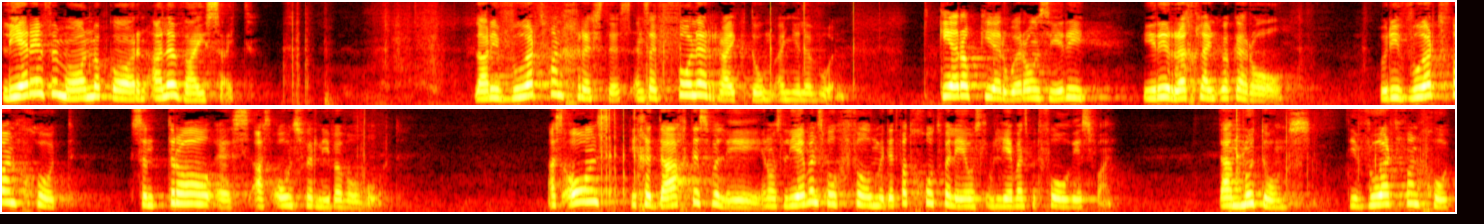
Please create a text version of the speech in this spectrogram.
Leer en vermaan mekaar in alle wysheid. Laat die woord van Christus in sy volle rykdom in julle woon. Keer op keer hoor ons hierdie hierdie riglyn ook herhaal. Hoe die woord van God sentraal is as ons vernuwe wil word. As ons die gedagtes wil hê en ons lewens wil vul met dit wat God wil hê ons lewens moet vol wees van, dan moet ons die woord van God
